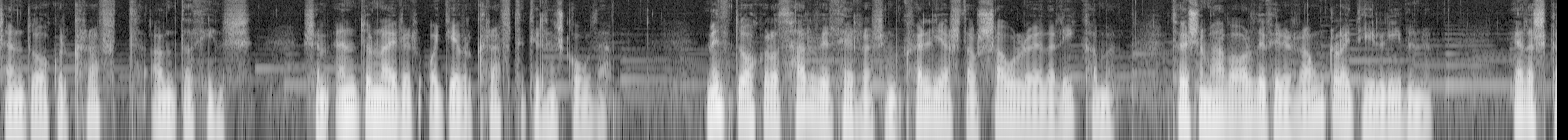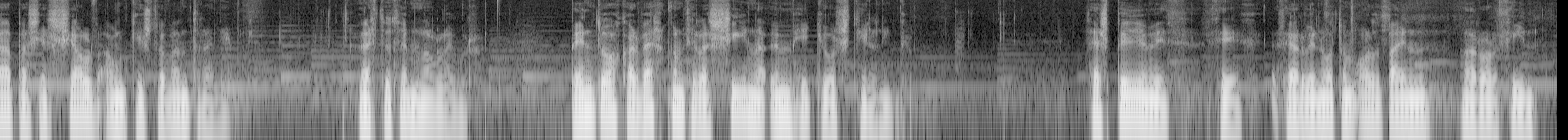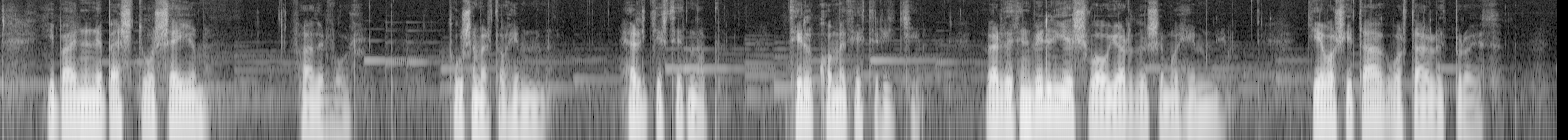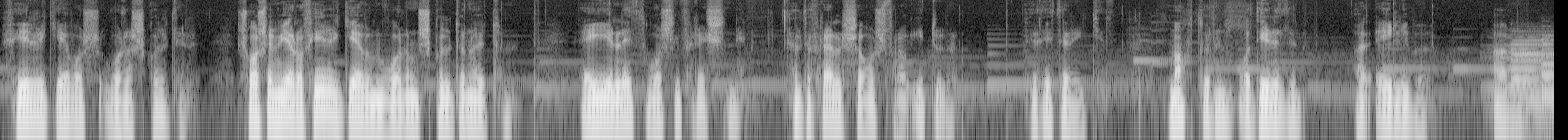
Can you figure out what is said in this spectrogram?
sendu okkur kraft anda þíns sem endur nærir og gefur kraft til hins góða. Myndu okkur á þarfir þeirra sem kveljast á sálu eða líkama, þau sem hafa orði fyrir ránglæti í lífinu eða skapa sér sjálf ángist og vandræði. Vertu þeim nálegur. Beindu okkar verkum til að sína umhyggju og skilning. Þess byggjum við þig þegar við notum orðbænar orð þín. Í bæninni bestu og segjum Fadur vor, þú sem ert á himnum, helgist þitt nafn, tilkomið þitt ríki, verði þinn viljið svo á jörðu sem á himni. Gef oss í dag vort daglegt brauð, fyrirgef oss voru skuldir, svo sem við erum fyrirgefum vorum skuldunautum, eigi leið þú oss í fresni, heldur frelsa oss frá ídlu, því þetta er ríkið mátturinn og dýrðin að eilífu. Amen.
